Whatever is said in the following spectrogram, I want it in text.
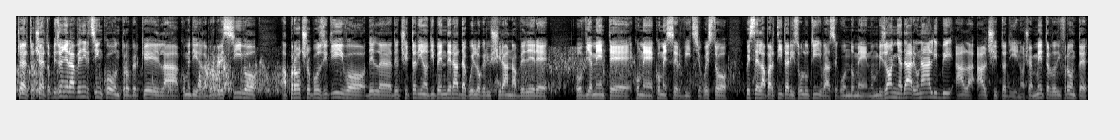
Certo, certo, bisognerà venirsi incontro perché la, dire, la progressivo approccio positivo del, del cittadino dipenderà da quello che riusciranno a vedere ovviamente come, come servizio. Questo, questa è la partita risolutiva secondo me, non bisogna dare un alibi al, al cittadino, cioè metterlo di fronte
